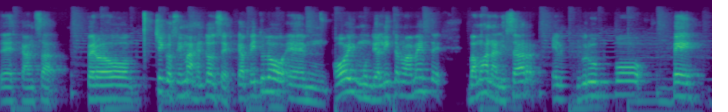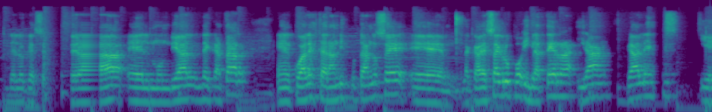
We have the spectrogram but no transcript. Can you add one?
de descansar. Pero chicos, sin más, entonces, capítulo em, hoy, mundialista nuevamente, vamos a analizar el grupo B de lo que será el Mundial de Qatar en el cual estarán disputándose eh, la cabeza de grupo Inglaterra, Irán, Gales y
